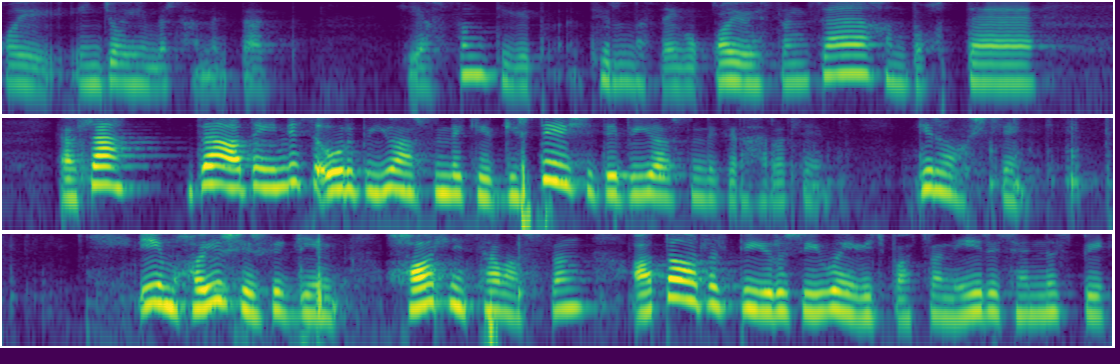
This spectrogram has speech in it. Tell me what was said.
гоё enjoy хиймээр санагдаад явсан. Тэгээд тэр нь бас айгу гоё байсан. Сайхан тухтай явлаа. За одоо энэс өөр би юу авсан бэ гэхээр гэртээ биш дээ би юу авсан бэ гэхээр харуулъя. Гэр хөгшлийн ийм хоёр ширхэг ийм хоолны сав авсан. Одоо бол би ерөөсөө юу хэ гэж бодсон. Нэрээ сониос би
